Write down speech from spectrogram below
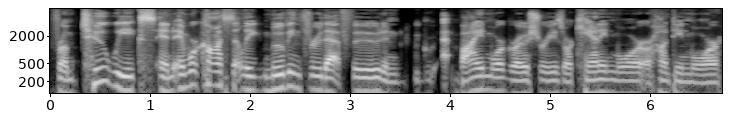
from two weeks and, and we're constantly moving through that food and buying more groceries or canning more or hunting more.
